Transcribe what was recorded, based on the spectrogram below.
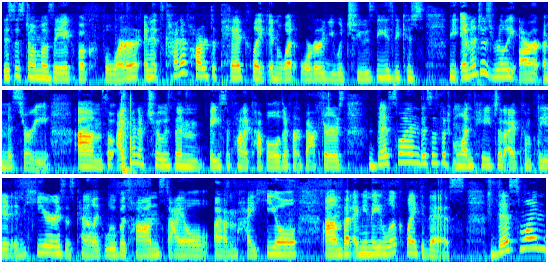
This is Stone Mosaic book four, and it's kind of hard to pick like in what order you would choose these because the images really are a mystery. Um, so I kind of chose them based upon a couple different factors. This one, this is the one page that I've completed in here is this kind of like Louboutin style um, high heel. Um, but I mean, they look like this. This one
